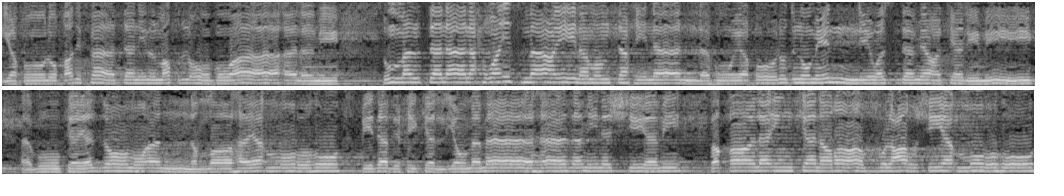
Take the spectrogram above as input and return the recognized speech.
يقول قد فاتني المطلوب وألمي. ثم انثنى نحو إسماعيل ممتحنا له يقول ادن مني واستمع كلمي. أبوك يزعم أن الله يأمره بذبحك اليوم. ما هذا من الشيم؟ فقال إن كان رب العرش يأمره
